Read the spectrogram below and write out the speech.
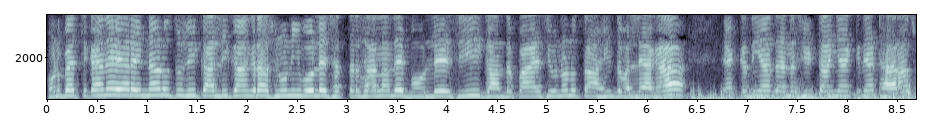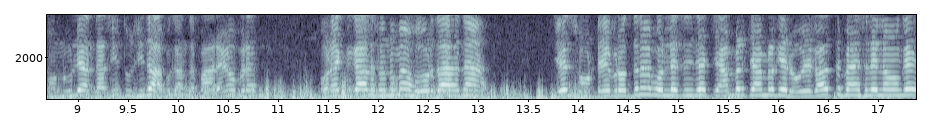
ਹੁਣ ਵਿੱਚ ਕਹਿੰਦੇ ਯਾਰ ਇਹਨਾਂ ਨੂੰ ਤੁਸੀਂ ਕਾਲੀ ਕਾਂਗਰਸ ਨੂੰ ਨਹੀਂ ਬੋਲੇ 70 ਸਾਲਾਂ ਦੇ ਬੋਲੇ ਸੀ, ਗੰਦ ਪਾਏ ਸੀ, ਉਹਨਾਂ ਨੂੰ ਤਾਂ ਹੀ ਦਵਲਿਆਗਾ। ਇੱਕ ਦੀਆਂ ਤਿੰਨ ਸੀਟਾਂ ਆਈਆਂ, ਇੱਕ ਦੀਆਂ 18 ਸੋਨੂੰ ਲਿਆਂਦਾ ਸੀ, ਤੁਸੀਂ ਤਾਂ ਆਪ ਗੰਦ ਪਾ ਰਹੇ ਹੋ ਫਿਰ। ਹੁਣ ਇੱਕ ਗੱਲ ਤੁਹਾਨੂੰ ਮੈਂ ਹੋਰ ਦੱਸਦਾ, ਜੇ ਸੋਡੇ ਵਿਰੁੱਧ ਨਾ ਬੋਲੇ, ਤੁਸੀਂ ਤਾਂ ਚਾਂਬਲ ਚਾਂਬਲ ਕੇ ਰੋਜ਼ ਗਲਤ ਫੈਸਲੇ ਲਓਗੇ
